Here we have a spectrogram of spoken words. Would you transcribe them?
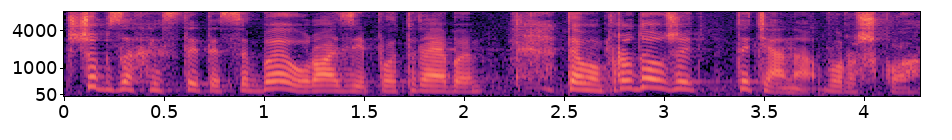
щоб захистити себе у разі потреби. Тему продовжить Тетяна Ворожко.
